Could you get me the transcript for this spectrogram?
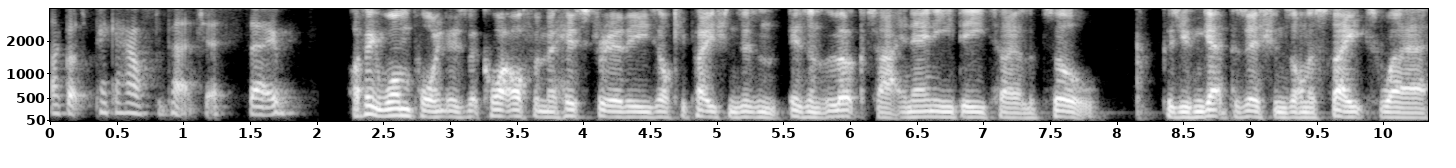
I got to pick a house to purchase. So I think one point is that quite often the history of these occupations isn't isn't looked at in any detail at all because you can get positions on estates where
